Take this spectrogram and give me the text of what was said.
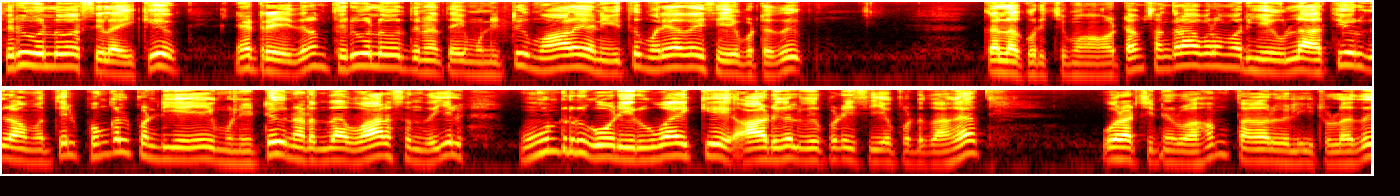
திருவள்ளுவர் சிலைக்கு நேற்றைய தினம் திருவள்ளுவர் தினத்தை முன்னிட்டு மாலை அணிவித்து மரியாதை செய்யப்பட்டது. கள்ளக்குறிச்சி மாவட்டம் சங்கராபுரம் அருகே உள்ள அத்தியூர் கிராமத்தில் பொங்கல் பண்டிகையை முன்னிட்டு நடந்த வார சந்தையில் மூன்று கோடி ரூபாய்க்கு ஆடுகள் விற்பனை செய்யப்பட்டதாக ஊராட்சி நிர்வாகம் தகவல் வெளியிட்டுள்ளது.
